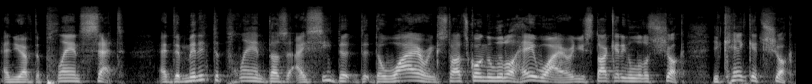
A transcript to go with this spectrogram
And you have the plan set. And the minute the plan does it, I see the, the, the wiring starts going a little haywire and you start getting a little shook. You can't get shook.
